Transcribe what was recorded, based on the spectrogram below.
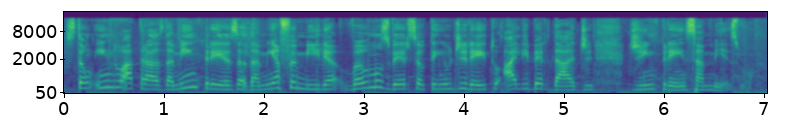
Estão indo atrás da minha empresa, da minha família. Vamos ver se eu tenho direito à liberdade de imprensa mesmo.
